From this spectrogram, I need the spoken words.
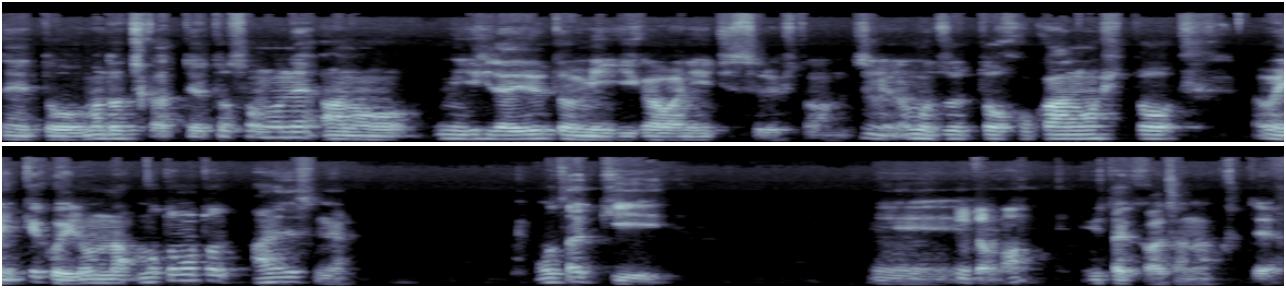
えっ、と、まあ、どっちかっていうと、そのね、あの、右左で言うと右側に位置する人なんですけども、ずっと他の人、多分結構いろんな、もともと、あれですね、尾崎、えー、豊か豊かじゃなくて、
